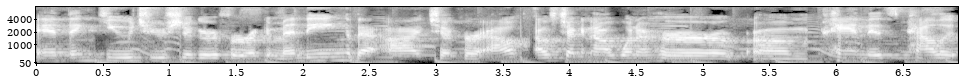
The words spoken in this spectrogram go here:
And thank you, True Sugar, for recommending that I check her out. I was checking out one of her um, knits palette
